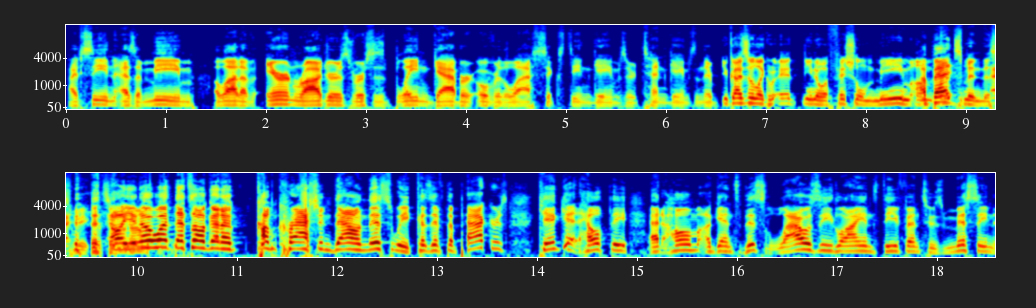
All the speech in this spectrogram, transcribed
I've seen as a meme a lot of Aaron Rodgers versus Blaine Gabbert over the last 16 games or 10 games, and they're. You guys are like, eh, you know, official meme I bet- ombudsman this week. That's oh, you know what? That's all gonna come crashing down this week because if the Packers can't get healthy at home against this lousy Lions defense, who's missing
